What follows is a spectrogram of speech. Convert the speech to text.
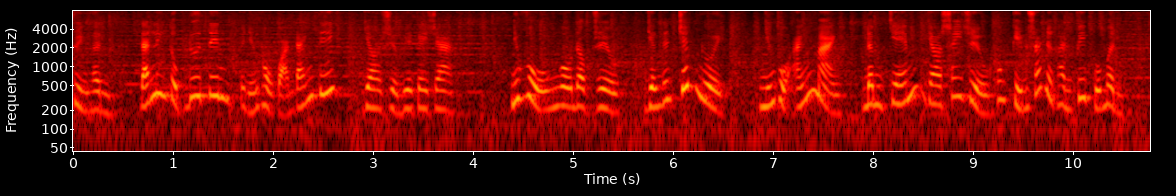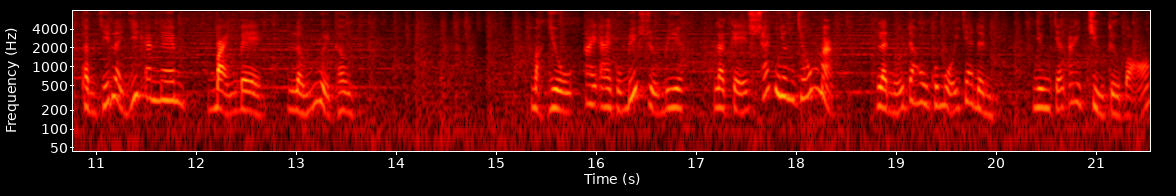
truyền hình đã liên tục đưa tin về những hậu quả đáng tiếc do rượu bia gây ra. Những vụ ngộ độc rượu dẫn đến chết người, những vụ án mạng, đâm chém do say rượu không kiểm soát được hành vi của mình, thậm chí là giết anh em, bạn bè lẫn người thân. Mặc dù ai ai cũng biết rượu bia là kẻ sát nhân giấu mặt, là nỗi đau của mỗi gia đình, nhưng chẳng ai chịu từ bỏ.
